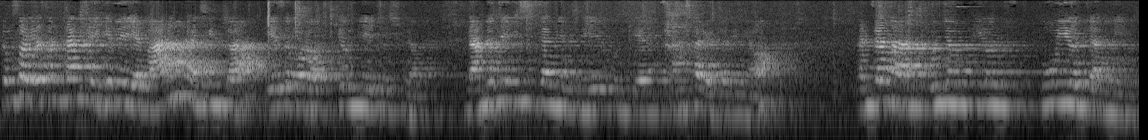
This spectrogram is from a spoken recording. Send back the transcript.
평소 여성 단체 협의회에 많은 관심과 예정으로 격려해 주시는 남효진 시장님 네 분께 감사를 드리며 안장한 운영 비원 부위원장님,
